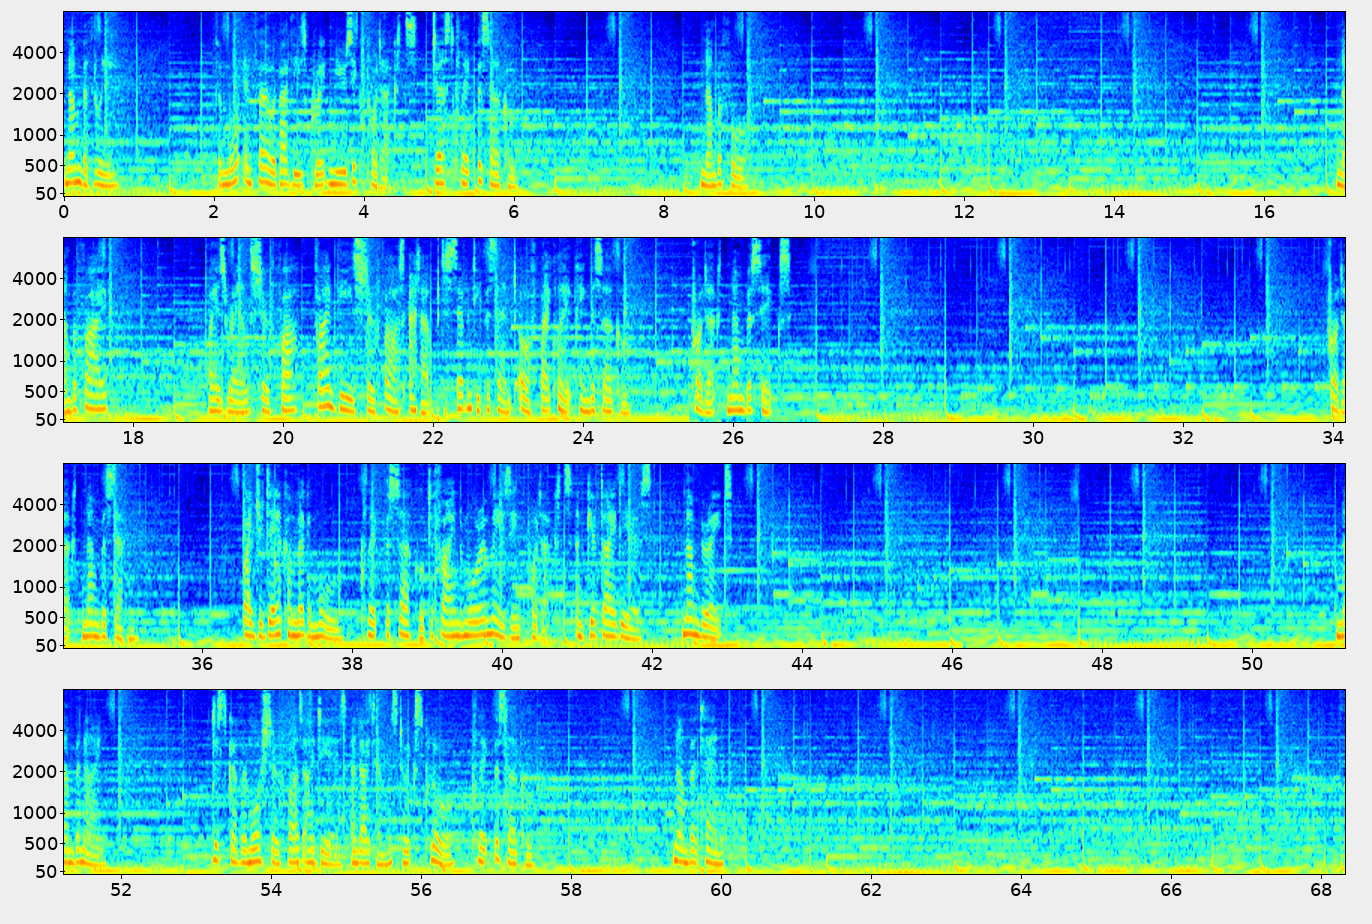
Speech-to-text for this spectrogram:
Number 3. For more info about these great music products, just click the circle. Number 4. Number 5. By Israel Shofar, find these shofars at up to 70% off by clicking the circle. Product number 6. Product number 7. By Judaica Mega Mall, click the circle to find more amazing products and gift ideas. Number 8. Number 9. Discover more Shofars ideas and items to explore, click the circle. Number 10.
